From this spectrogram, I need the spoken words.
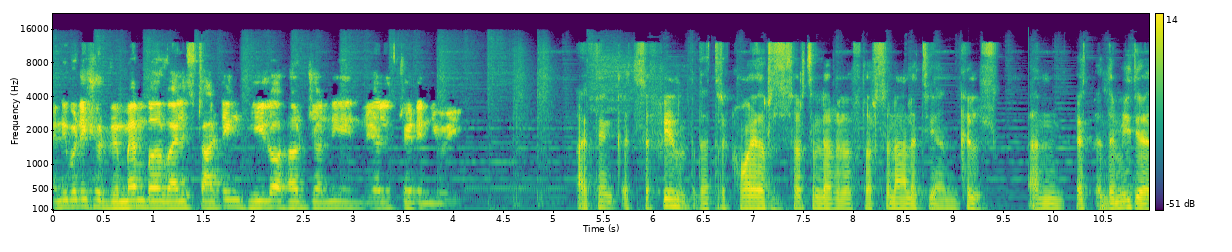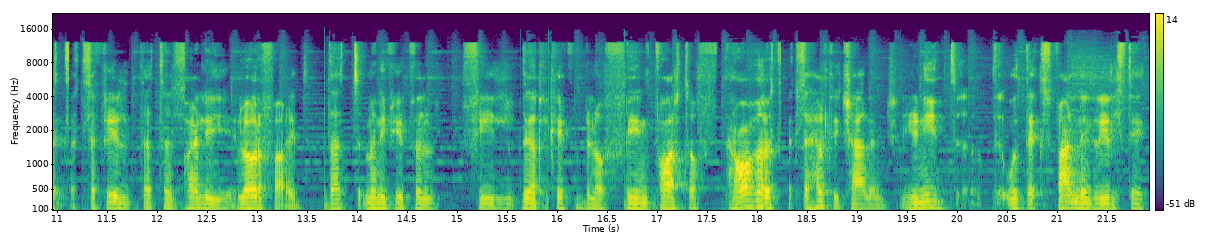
anybody should remember while starting his or her journey in real estate in UAE? I think it's a field that requires a certain level of personality and skills. And in the media, it's a field that is highly glorified, that many people feel they're capable of being part of. However, it's a healthy challenge. You need, with the expanding real estate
